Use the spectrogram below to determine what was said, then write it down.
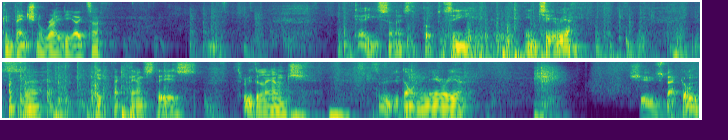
conventional radiator. Okay, so that's the property interior. Let's uh, head back downstairs, through the lounge, through the dining area, shoes back on,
